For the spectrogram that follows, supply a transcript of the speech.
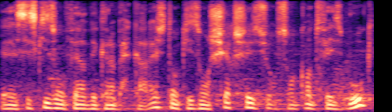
C'est ce qu'ils ont fait avec Rabah Karesh. Donc ils ont cherché sur son compte Facebook,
